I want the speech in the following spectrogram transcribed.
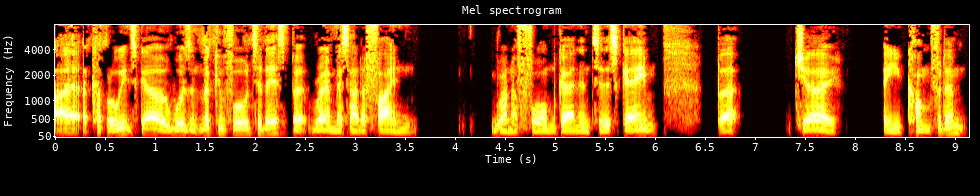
I, a couple of weeks ago, I wasn't looking forward to this, but Roma's had a fine run of form going into this game. But Joe, are you confident?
